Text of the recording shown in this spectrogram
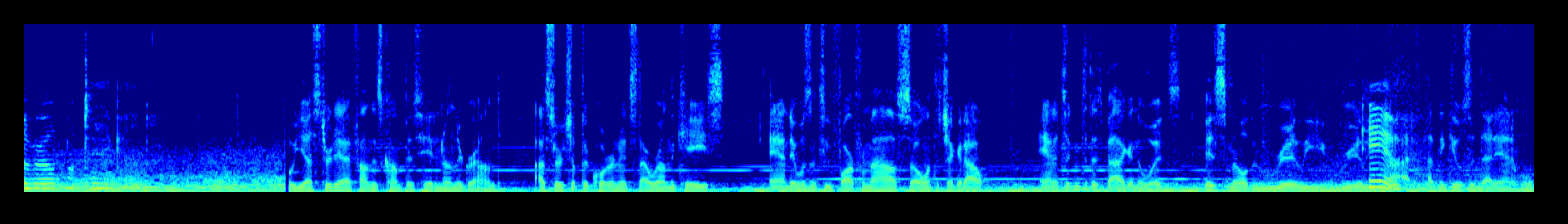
The road not taken. Well, yesterday I found this compass hidden underground. I searched up the coordinates that were on the case, and it wasn't too far from my house, so I went to check it out. And it took me to this bag in the woods. It smelled really, really Ew. bad. I think it was a dead animal.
